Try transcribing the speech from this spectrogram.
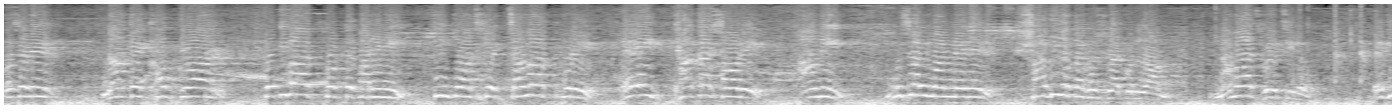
হোসেনের নাকে খত দেওয়ার প্রতিবাদ করতে পারিনি, কিন্তু আজকে জামাত পড়ে এই ঢাকা শহরে আমি মুসলমান মেয়েদের স্বাধীনতা ঘোষণা করলাম। নামাজ হয়েছিল। এটি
